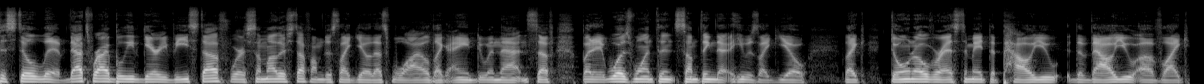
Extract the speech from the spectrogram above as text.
to still live. That's where I believe Gary Vee stuff. Where some other stuff, I'm just like, yo, that's wild. Like I ain't doing that and stuff. But it was one thing, something that he was like, yo, like don't overestimate the value, the value of like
